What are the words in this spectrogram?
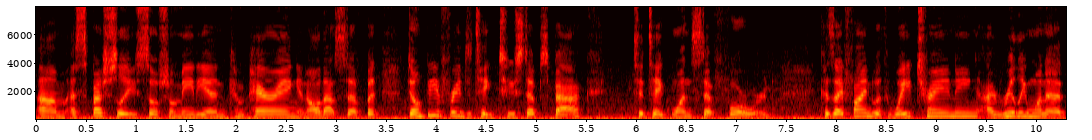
Um, especially social media and comparing and all that stuff. But don't be afraid to take two steps back to take one step forward. Because I find with weight training, I really want to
